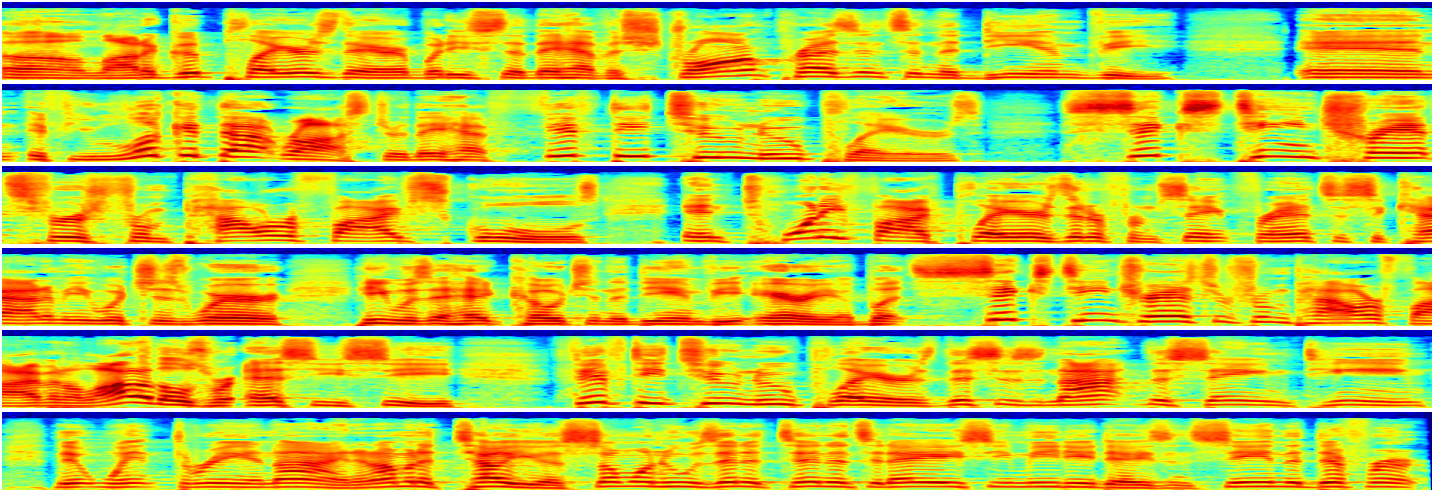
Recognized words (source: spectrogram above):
Uh, a lot of good players there, but he said they have a strong presence in the DMV. And if you look at that roster, they have 52 new players, 16 transfers from Power Five schools, and 25 players that are from St. Francis Academy, which is where he was a head coach in the DMV area. But 16 transfers from Power Five, and a lot of those were SEC. 52 new players. This is not the same team that went 3 and 9. And I'm going to tell you, as someone who was in attendance at AAC Media Days and seeing the different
